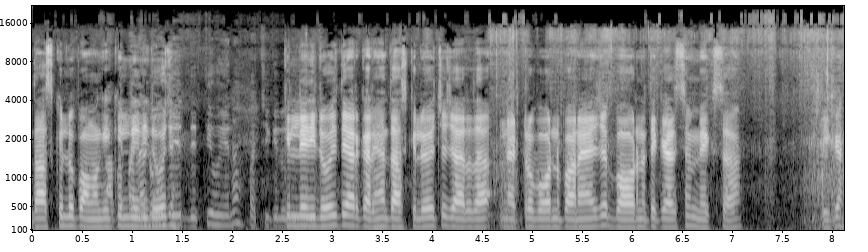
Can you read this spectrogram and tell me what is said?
10 ਕਿਲੋ ਪਾਵਾਂਗੇ ਕਿੱਲੇ ਦੀ ਡੋਜ਼। ਦਿੱਤੀ ਹੋਈ ਹੈ ਨਾ 25 ਕਿਲੋ ਕਿੱਲੇ ਦੀ ਡੋਜ਼ ਤਿਆਰ ਕਰ ਰਹੇ ਹਾਂ 10 ਕਿਲੋ ਇਹ ਚ ਜ਼ਿਆਦਾ ਨਾਈਟਰੋ ਬੋਰਨ ਪਾ ਰਹੇ ਹਾਂ ਇਹ ਚ ਬੋਰਨ ਤੇ ਕੈਲਸ਼ੀਅਮ ਮਿਕਸ ਆ। ਠੀਕ ਆ।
